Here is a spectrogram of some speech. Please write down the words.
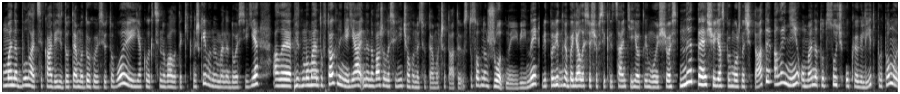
у мене була цікавість до теми Другої світової. і Я колекціонувала такі книжки. Вони у мене досі є. Але від моменту вторгнення я не наважилася нічого на цю тему читати стосовно жодної війни. Відповідно, я боялася, що в Сікліцанті я отримую щось не те, що я спроможна читати, але ні, у мене тут суч Укрліт, при тому,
